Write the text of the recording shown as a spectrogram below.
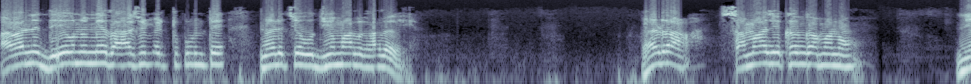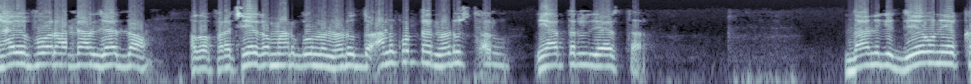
అవన్నీ దేవుని మీద ఆశ పెట్టుకుంటే నడిచే ఉద్యమాలు కాదు అవి. ఏడ్రా సామాజికంగా మనం న్యాయ పోరాటాలు చేద్దాం. ఒక ప్రత్యేక మార్గంలో నడుద్దాం అనుకుంటారు నడుస్తారు యాత్రలు చేస్తారు. దానికి దేవుని యొక్క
